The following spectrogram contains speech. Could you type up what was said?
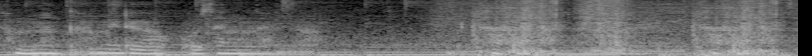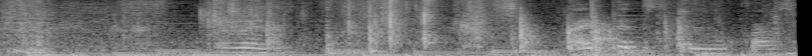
전면 카메라가 고장나서. 저는 아이패드 들고 가서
